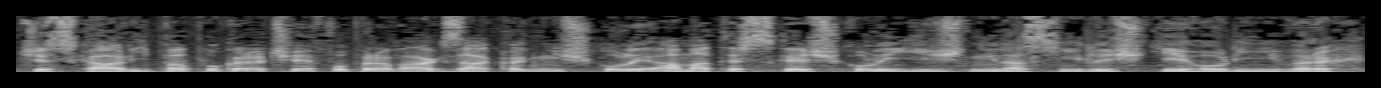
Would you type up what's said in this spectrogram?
Česká lípa pokračuje v opravách základní školy a mateřské školy Jižní na sídlišti Horní vrch.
